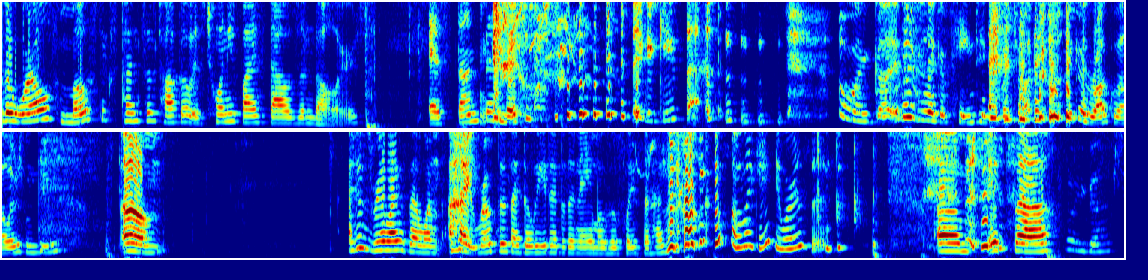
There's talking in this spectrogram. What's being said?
the world's most expensive taco is twenty five thousand dollars. Están pendejos. They could keep that. Oh my god! It better be like a painting of a taco, like a Rockwell or something. Um, I just realized that when I wrote this, I deleted the name of the place that has the taco. I'm like, hey, where is it? um, it's uh. Oh my gosh!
